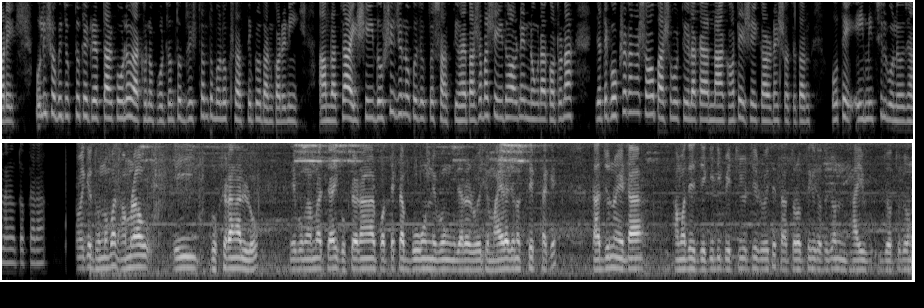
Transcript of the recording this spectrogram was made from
করে। পুলিশ অভিযুক্তকে গ্রেপ্তার করলেও এখনও পর্যন্ত দৃষ্টান্তমূলক শাস্তি প্রদান করেনি। আমরা চাই সেই দোষীর জন্য উপযুক্ত শাস্তি হয়। পাশাপাশি এই ধরনের নোংরা ঘটনা যাতে গোকসাডাঙ্গা সহ পার্শ্ববর্তী এলাকায় না ঘটে, সেই কারণে সচেতন হতে এই মিছিল বলেও জানান উদ্যোক্তারা। সবাইকে ধন্যবাদ। আমরাও এই গোপসাডাঙ্গার লোক এবং আমরা চাই গোপসাডাঙ্গার প্রত্যেকটা বোন এবং যারা রয়েছে, মায়েরা যেন সেফ থাকে। তার জন্য এটা আমাদের জেকেডি পেট্রিয়ট যে রয়েছে, তার তরফ থেকে যতজন ভাই, যতজন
